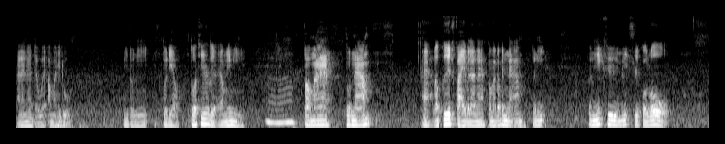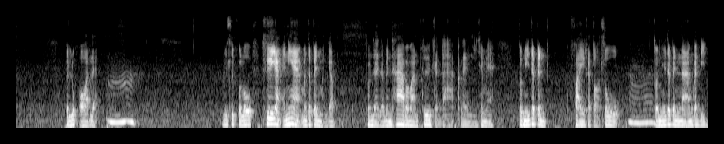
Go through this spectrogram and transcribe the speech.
อันนั้นนะเดี๋ยวไว้เอามาให้ดู มีตัวนี้ตัวเดียว ตัวที่เหลือยังไม่มีอืมต่อมาตัวน้ำอะเราพืชไฟไปแล้วนะต่อมาก็เป็นน้ำตัวนี้ ตัวนี้คือมิซิโกโลเป็นลูกออสแหละอื มมิซิโกโลคืออย่างอันเนี้ยมันจะเป็นเหมือนกับ ส่วนใหญ่จะเป็นท่าประมาณพืชกับดาร์กอะไรอย่างงี้ใช่ไหมตัวนี้จะเป็นไฟกับต่อสู้อืมตัวนี้จะเป็นน้ำกับดิน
